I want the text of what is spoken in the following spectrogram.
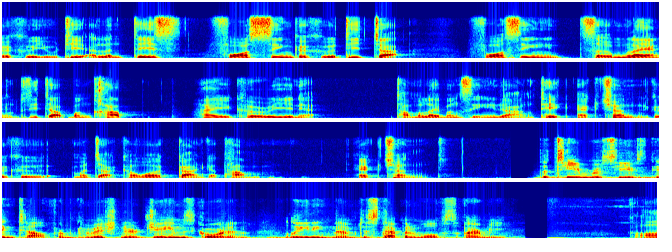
ก็คืออยู่ที่ Atlantis forcing ก็คือที่จะ forcing เสริมแรงหรือที่จะบังคับให้ Curry เนี่ยทำอะไรบางสิ่งอย่าง take action ก็คือมาจากคำว่าการกระทำ action The team receives intel from Commissioner James Gordon, leading them to Steppenwolf's army. ก็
